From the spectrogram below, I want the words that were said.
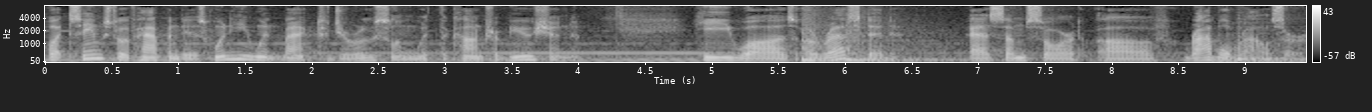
What seems to have happened is when he went back to Jerusalem with the contribution, he was arrested as some sort of rabble rouser.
